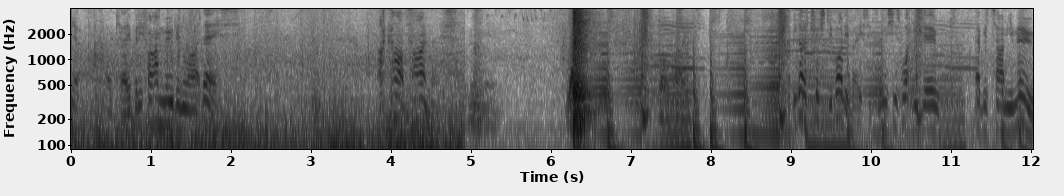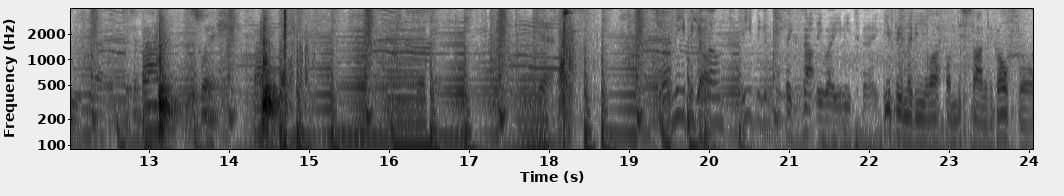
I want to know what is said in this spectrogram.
Yeah. okay? But if I'm moving like this, I can't time this. Don't lie. You've got to trust your body basically, which is what you do every time you move. So it's a bang, swish, bang. Yeah. Just leave me alone. Leave me That's exactly where you need to be. You've been living your life on this side of the golf ball,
